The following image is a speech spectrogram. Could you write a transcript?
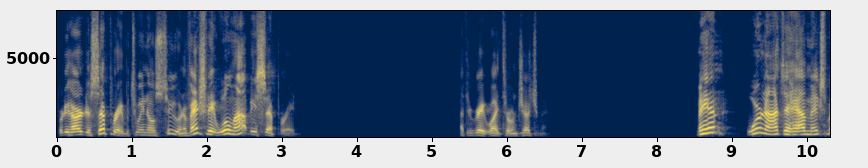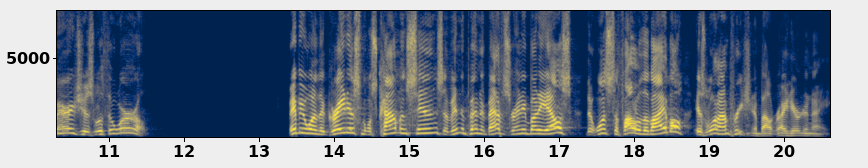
Pretty hard to separate between those two. And eventually it will not be separated at the great white throne judgment. Man, we're not to have mixed marriages with the world. Maybe one of the greatest, most common sins of independent Baptists or anybody else that wants to follow the Bible is what I'm preaching about right here tonight.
